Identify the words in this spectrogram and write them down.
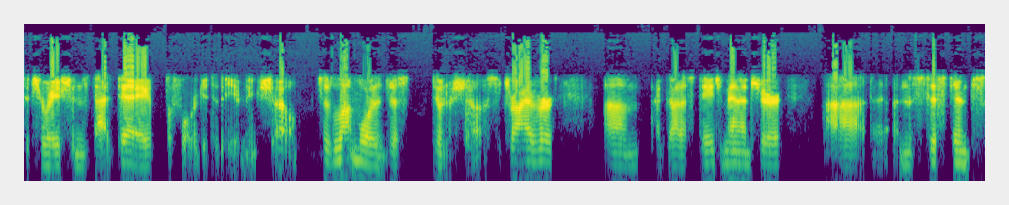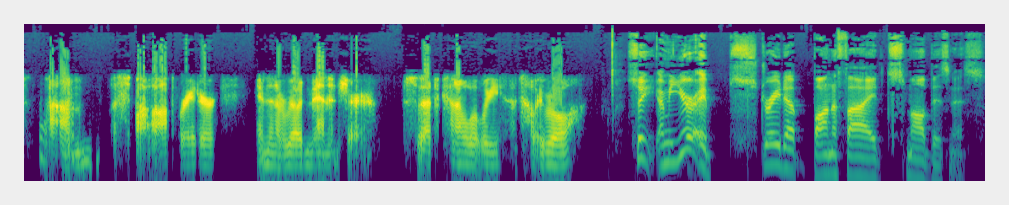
situations that day before we get to the evening show. So there's a lot more than just doing a show. So driver, um, I've got a stage manager, uh, an assistant, um, a spot operator, and then a road manager. So that's kind of what we that's how we roll. So I mean, you're a straight up bona fide small business.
